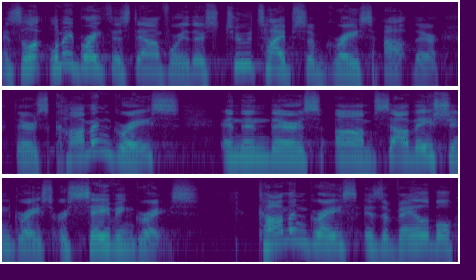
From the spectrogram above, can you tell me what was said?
and so let, let me break this down for you. There's two types of grace out there there's common grace, and then there's um, salvation grace or saving grace. Common grace is available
